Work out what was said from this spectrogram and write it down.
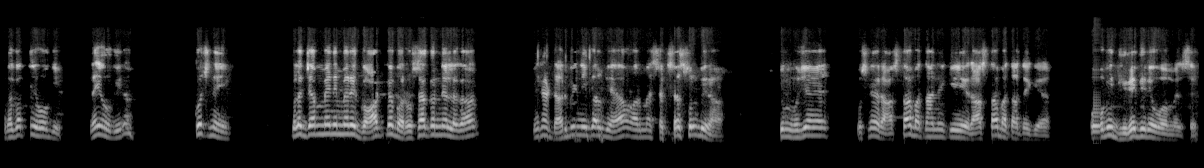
प्रगति होगी? नहीं होगी ना। कुछ नहीं। मतलब जब मैंने मेरे गॉड पे भरोसा करने लगा, मेरा डर भी निकल गया और मैं सक्सेसफुल भी रहा। कि मुझे उसने रास्ता बताने की, रास्ता बताते गया, वो भी धीरे धीरे हुआ मेरे से।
